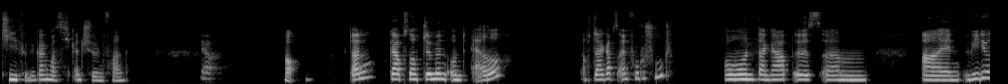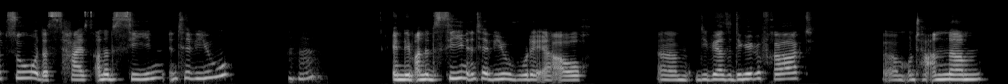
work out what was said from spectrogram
Tiefe gegangen, was ich ganz schön fand. Ja. Ja. Dann gab es noch Jimin und Elle. Auch da gab es einen Fotoshoot. Und da gab es ähm, ein Video zu, das heißt Under the Scene Interview. Mhm. In dem Under the Scene Interview wurde er auch ähm, diverse Dinge gefragt. Ähm, unter anderem,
